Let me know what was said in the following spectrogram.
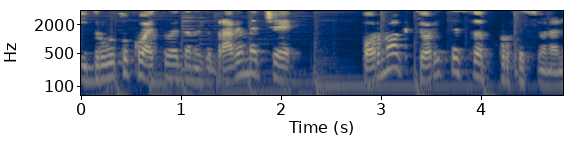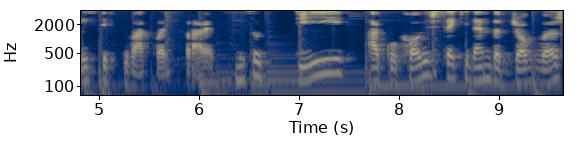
И другото, което е да не забравяме, че порно актьорите са професионалисти в това, което правят. В смисъл, ти, ако ходиш всеки ден да джогваш,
